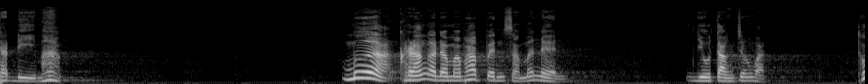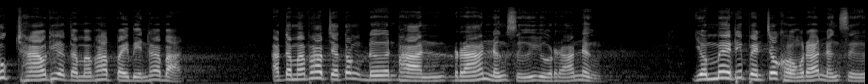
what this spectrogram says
จะดีมาก เมื่อครั้งอาตมาภาพเป็นสามเณรอยู่ต่างจังหวัด ทุกเช้าที่อาตมาภาพไปเบิณฑบาตอาตมาภาพจะต้องเดินผ่านร้านหนังสืออยู่ร้านหนึ่ง ยมแม่ที่เป็นเจ้าของร้านหนังสือ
